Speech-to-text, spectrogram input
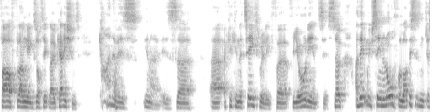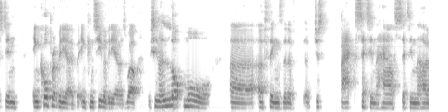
far flung, exotic locations kind of is, you know, is uh, uh, a kick in the teeth really for, for your audiences. So I think we've seen an awful lot. This isn't just in, in corporate video, but in consumer video as well. We've seen a lot more uh, of things that have, have just back set in the house, set in the home,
